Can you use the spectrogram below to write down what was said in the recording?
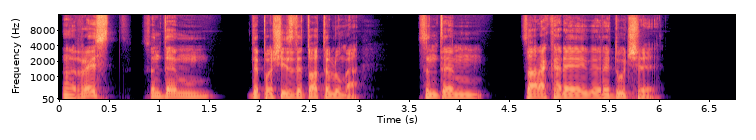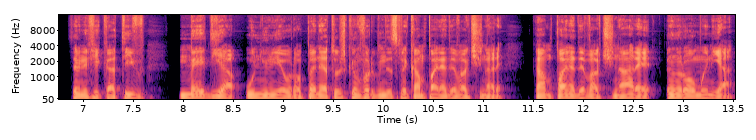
În rest, suntem depășiți de toată lumea. Suntem țara care reduce semnificativ media Uniunii Europene atunci când vorbim despre campania de vaccinare. Campania de vaccinare în România,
